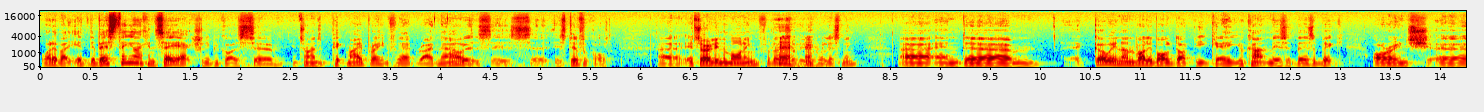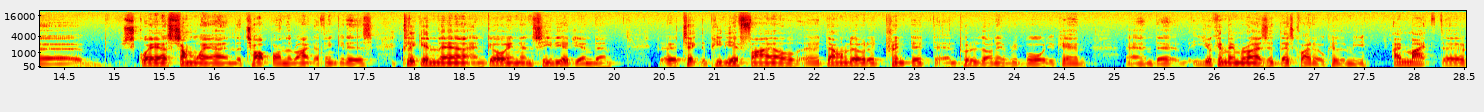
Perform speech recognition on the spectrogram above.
whatever. It, the best thing I can say actually, because uh, trying to pick my brain for that right now is is uh, is difficult. Uh, it's early in the morning for those of you who are listening, uh, and um, go in on volleyball.dk. You can't miss it. There's a big orange uh, square somewhere in the top on the right, I think it is. Click in there and go in and see the agenda. Uh, take the PDF file, uh, download it, print it, and put it on every board you can. And uh, you can memorize it. That's quite okay with me. I might, uh,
